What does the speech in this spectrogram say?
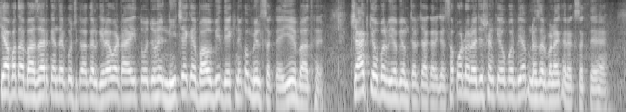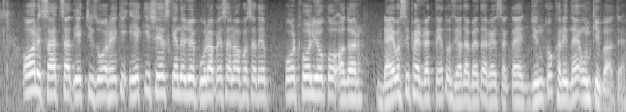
क्या पता बाज़ार के अंदर कुछ अगर गिरावट आई तो जो है नीचे के भाव भी देखने को मिल सकते हैं, ये बात है। चार्ट के ऊपर भी अभी हम चर्चा करेंगे सपोर्ट और रजिस्ट्रेशन के ऊपर भी आप नज़र बना के रख सकते हैं। और साथ साथ एक चीज़ और है कि एक ही शेयर्स के अंदर जो है पूरा पैसा ना फंसा दे पोर्टफोलियो को अगर डाइवर्सिफाइड रखते हैं तो ज़्यादा बेहतर रह सकता है, जिनको खरीदना है उनकी बात है।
